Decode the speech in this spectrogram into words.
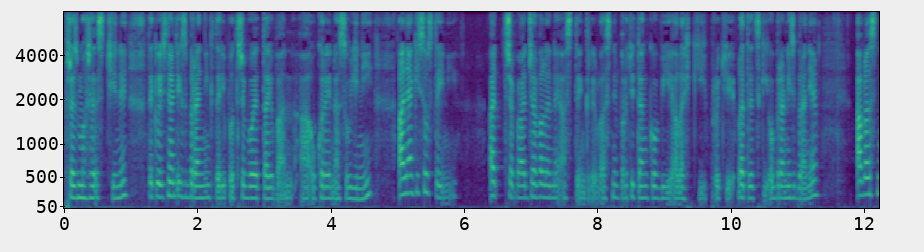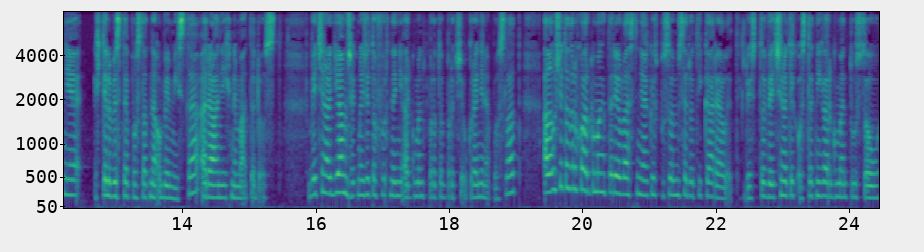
přes moře z Číny, tak většina těch zbraní, které potřebuje Tajvan a Ukrajina, jsou jiný, ale nějaký jsou stejný ať třeba javeliny a stingry, vlastně protitankový a lehký protiletecký obraný zbraně. A vlastně chtěli byste poslat na obě místa a reálně jich nemáte dost. Většina lidí vám řekne, že to furt není argument pro to, proč je Ukrajině neposlat, ale už je to trochu argument, který vlastně nějakým způsobem se dotýká reality, když to většina těch ostatních argumentů jsou,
